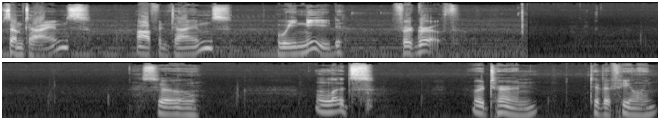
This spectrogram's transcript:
sometimes, oftentimes, we need for growth. So let's return to the feeling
